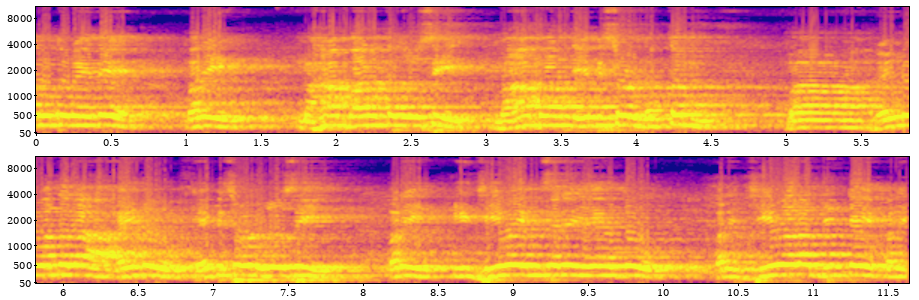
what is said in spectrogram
కూతురు అయితే మరి మహాభారతం చూసి మహాభారత ఎపిసోడ్ మొత్తం మా రెండు వందల ఐదు ఎపిసోడ్ చూసి మరి ఈ జీవ హింసనే చేయవద్దు మరి జీవాలను తింటే మరి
